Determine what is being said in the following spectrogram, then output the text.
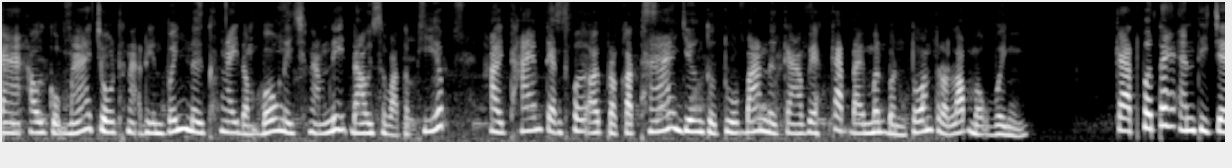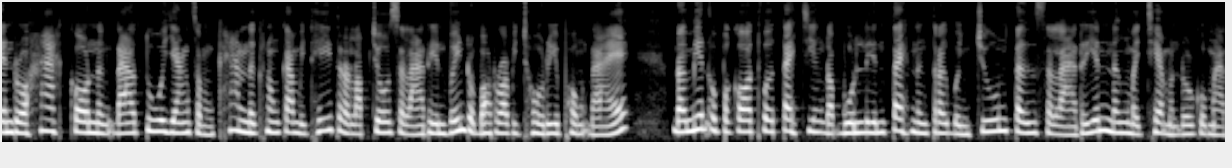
ការឲ្យកុមារចូលថ្នាក់រៀនវិញនៅថ្ងៃដំបូងនៃឆ្នាំនេះដោយសុវត្ថិភាពហើយថែមទាំងធ្វើឲ្យប្រកាសថាយើងទទួលបាននូវការវះកាត់ដែលមិនបន្ទាន់ត្រឡប់មកវិញ។ការធ្វើតេស្ត antigen រហ័សក៏នឹងដើរតួយ៉ាងសំខាន់នៅក្នុងកម្មវិធីត្រឡប់ចូលសាលារៀនវិញរបស់រដ្ឋ Victoria ផងដែរ ដោយមានឧបករណ៍ធ្វើតេស្តជាង14លានតេស្តនឹងត្រូវបញ្ជូនទៅសាលារៀននិងមជ្ឈមណ្ឌលកុមារ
